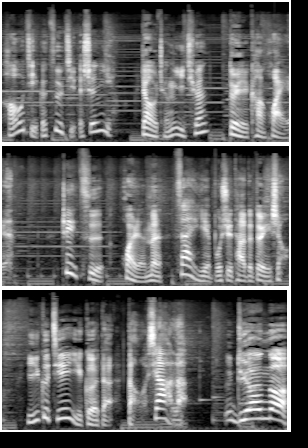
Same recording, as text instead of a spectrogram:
好几个自己的身影，绕成一圈对抗坏人。这次坏人们再也不是他的对手，一个接一个的倒下了。天哪，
